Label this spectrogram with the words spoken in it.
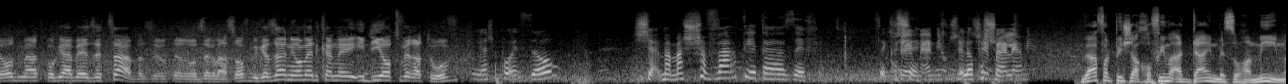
עוד מעט פוגע באיזה צו, אז זה יותר עוזר לאסוף. בגלל זה אני עומד כאן אידיוט ורטוב. יש פה אזור שממש שברתי את הזפת. זה קשה, זה לא פשוט. ואף על פי שהחופים עדיין מזוהמים,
